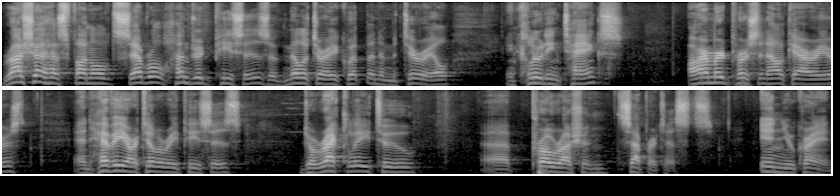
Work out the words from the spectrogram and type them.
Russia has funneled several hundred pieces of military equipment and material, including tanks, armored personnel carriers, and heavy artillery pieces directly to uh, pro-Russian separatists in Ukraine.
